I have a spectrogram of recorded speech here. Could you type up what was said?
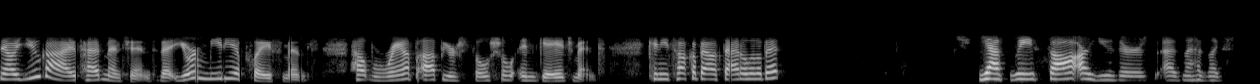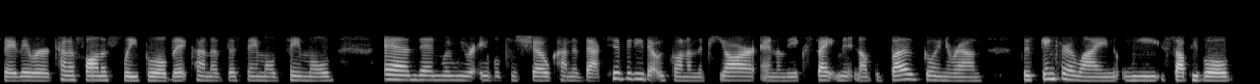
Now, you guys had mentioned that your media placements help ramp up your social engagement. Can you talk about that a little bit? Yes, we saw our users, as my husband likes to say, they were kind of falling asleep a little bit, kind of the same old, same old. And then when we were able to show kind of the activity that was going on the PR and on the excitement and all the buzz going around the skincare line, we saw people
